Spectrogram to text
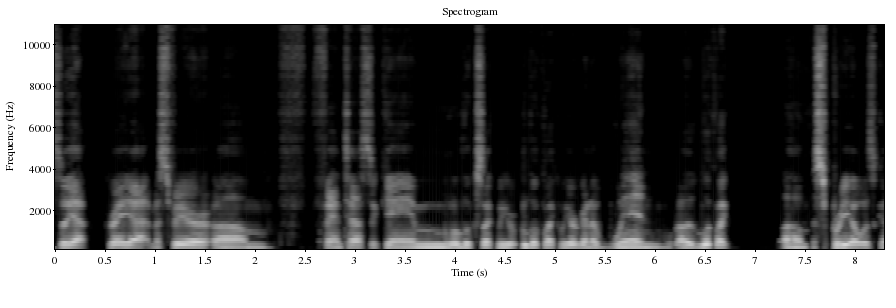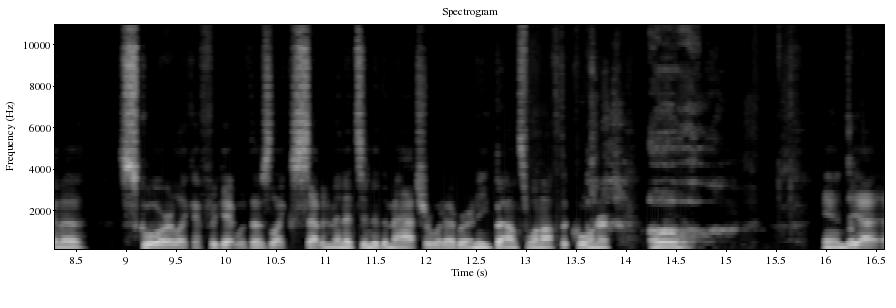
So yeah, great atmosphere. Um, fantastic game. It looks like we looked like we were going to win. Uh, looked like um, Asprilla was going to score. Like I forget what that was like seven minutes into the match or whatever, and he bounced one off the corner. Oh, And yeah,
